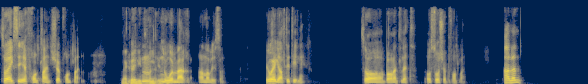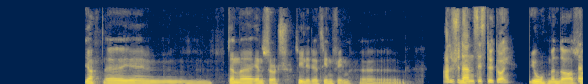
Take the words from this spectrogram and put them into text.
Så jeg sier frontline. Kjøp frontline. Uten noen mer analyse. Jo, jeg er alltid tidlig. Så bare vente litt, og så kjøpe Frontline. Erlend? Ja. Øh, denne En Search, tidligere sin film. øh, Hadde du ikke den siste uke òg? Jo, men da sa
